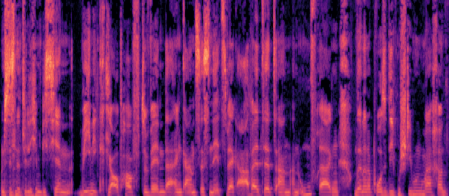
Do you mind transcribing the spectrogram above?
und es ist natürlich ein bisschen wenig glaubhaft, wenn da ein ganzes Netzwerk arbeitet an, an Umfragen und an einer positiven Stimmung mache und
